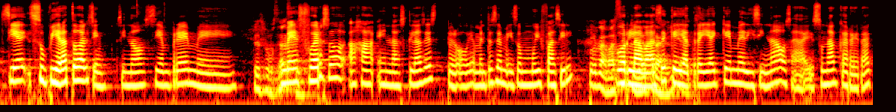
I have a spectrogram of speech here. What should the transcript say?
si supiera todo al 100, sino siempre me, ¿Te esforzaste? me esfuerzo ajá, en las clases, pero obviamente se me hizo muy fácil Por la base por que la ya base que ya traía que medicina, o sea, es una carrera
